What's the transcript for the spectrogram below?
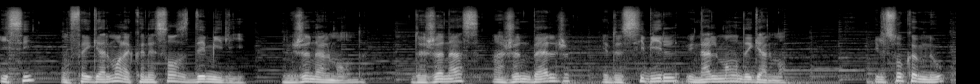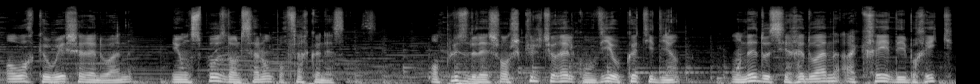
Ici, on fait également la connaissance d'Emilie, une jeune Allemande, de Jonas, un jeune Belge, et de Sibylle, une Allemande également. Ils sont comme nous, en workaway chez Redouane, et on se pose dans le salon pour faire connaissance. En plus de l'échange culturel qu'on vit au quotidien, on aide aussi Redouane à créer des briques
